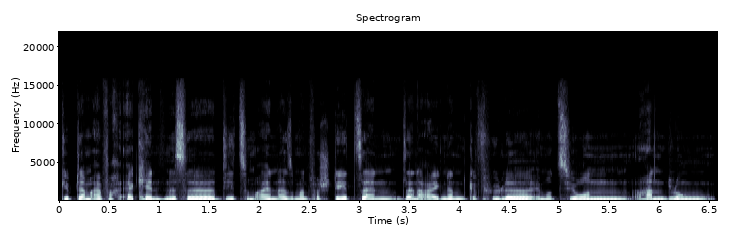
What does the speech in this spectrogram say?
gibt einem einfach Erkenntnisse, die zum einen, also man versteht sein, seine eigenen Gefühle, Emotionen, Handlungen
